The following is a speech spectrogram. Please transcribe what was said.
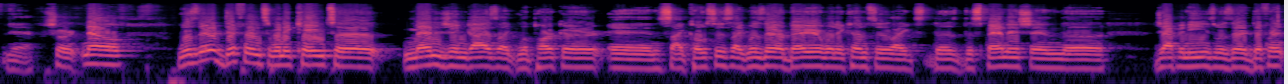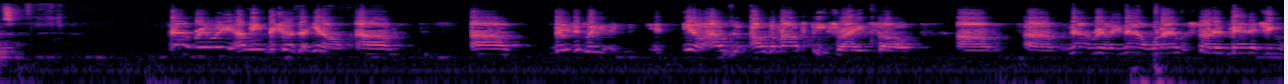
Yeah, sure. Now, was there a difference when it came to managing guys like La Parka and Psicosis? Like, was there a barrier when it comes to like the the Spanish and the Japanese? Was there a difference? Not really. I mean, because you know, um, uh, basically, you know, I was I was a mouthpiece, right? So, um, um, not really. Now, when I started managing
